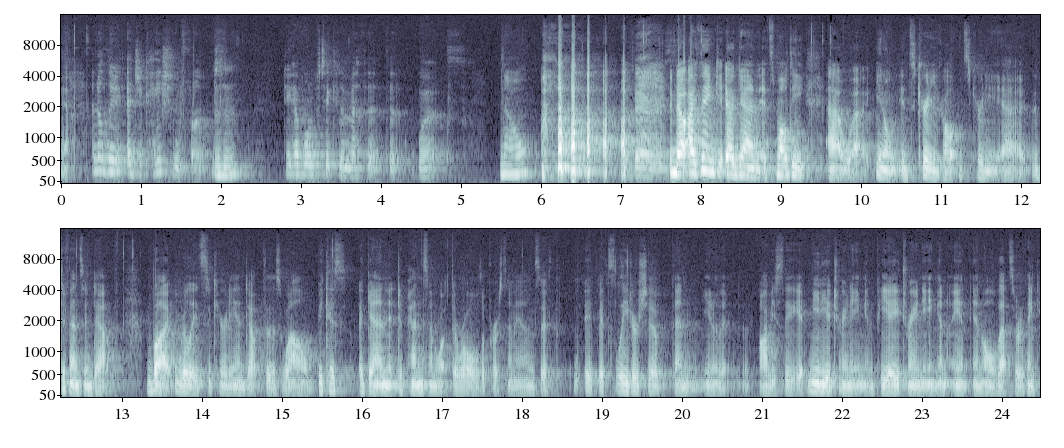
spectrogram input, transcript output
yeah. And on the education front, mm-hmm. do you have one particular method that works? No. No, I think again, it's multi. Uh, you know, in security, you call it security, uh, defense in depth, but really it's security in depth as well. Because again, it depends on what the role of the person is. If if it's leadership, then you know, obviously you get media training and PA training and, and, and all that sort of thing.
